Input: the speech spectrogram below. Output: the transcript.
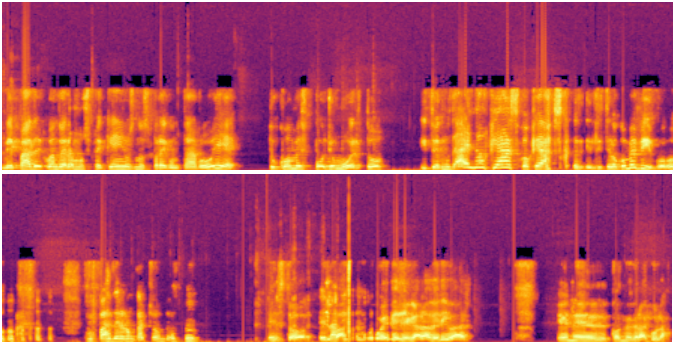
Mi padre cuando éramos pequeños nos preguntaba, oye, ¿tú comes pollo muerto? Y todo el mundo, ay, no, qué asco, qué asco. Y dice, lo come vivo. Mi padre era un cachondo. Esto El va- puede llegar a derivar en el Conde Drácula,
